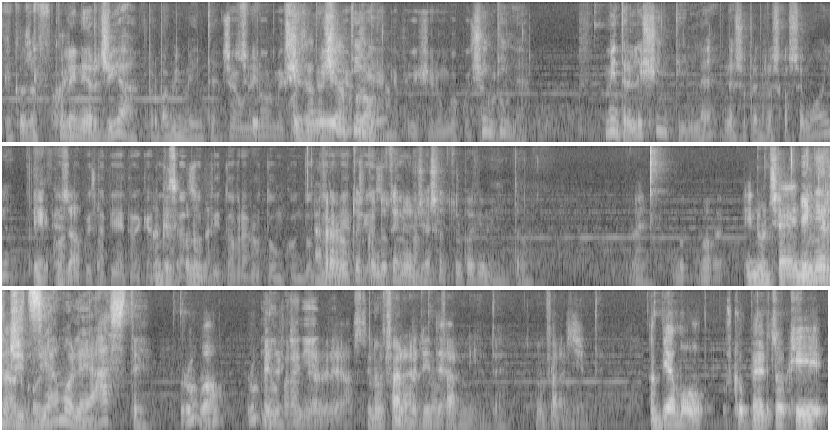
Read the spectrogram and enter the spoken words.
E cosa fai? Con l'energia, probabilmente. C'è Sì, un'enorme colonna? che fluisce lungo questa Scintille. colonna. Mentre le scintille, adesso prendo la scossa e muoio, Sì, esatto. questa pietra è Anche caduta secondo me. avrà rotto un condotto avrà rotto il condotto di energia sotto il pavimento. Eh, vabbè. E non c'è niente da Energizziamo le aste. Prova, prova a Non farà energizzare le aste. Non farà, non farà niente. Non farà niente. Abbiamo scoperto che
